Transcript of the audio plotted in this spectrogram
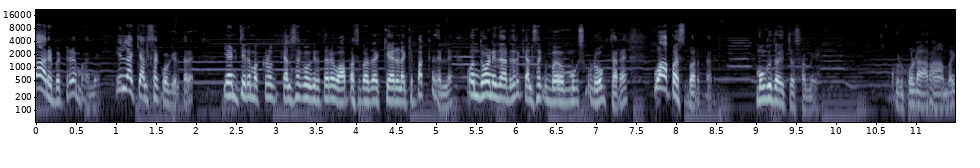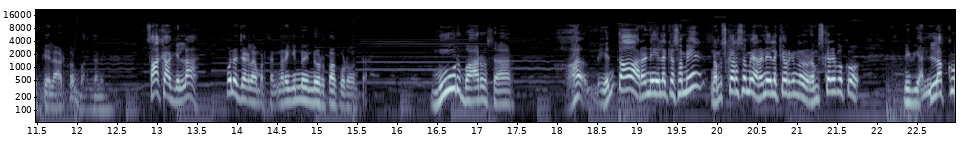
ಬಾರಿ ಬಿಟ್ಟರೆ ಮನೆ. ಇಲ್ಲ ಕೆಲಸಕ್ಕೆ ಹೋಗಿರ್ತಾರೆ. ಹೆಂಡ್ತಿರ ಮಕ್ಕಳು ಕೆಲಸಕ್ಕೆ ಹೋಗಿರ್ತಾರೆ, ವಾಪಸ್ ಬರ್ತಾರೆ, ಕೇರಳಕ್ಕೆ ಪಕ್ಕದಲ್ಲೇ. ಒಂದು ದೋಣಿದಾರಿದ್ರೆ ಕೆಲಸಕ್ಕೆ ಬ, ಮುಗಿಸ್ಕೊಂಡು ಹೋಗ್ತಾರೆ, ವಾಪಸ್ ಬರ್ತಾರೆ. ಮುಗಿದೋಯ್ತು ಸ್ವಾಮಿ. ಕುಡ್ಕೊಂಡು ಆರಾಮಾಗಿ ತೇಲಾಡ್ಕೊಂಡು ಬರ್ತಾನೆ. ಸಾಕಾಗಿಲ್ಲ, ಪುನಃ ಜಗಳ ಮಾಡ್ತಾನೆ. ನನಗೆ ಇನ್ನೂ ಇನ್ನೂರು ರೂಪಾಯಿ ಕೊಡು ಅಂತ. ಮೂರು ಬಾರು ಸರ್ ಎಂಥ ಅರಣ್ಯ ಇಲಾಖೆ ಸ್ವಾಮಿ? ನಮಸ್ಕಾರ ಸ್ವಾಮಿ, ಅರಣ್ಯ ಇಲಾಖೆಯವ್ರಿಗೆ ನಾನು ನಮಸ್ಕಾರ ಹೇಳ್ಬೇಕು. ನೀವು ಎಲ್ಲಕ್ಕೂ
